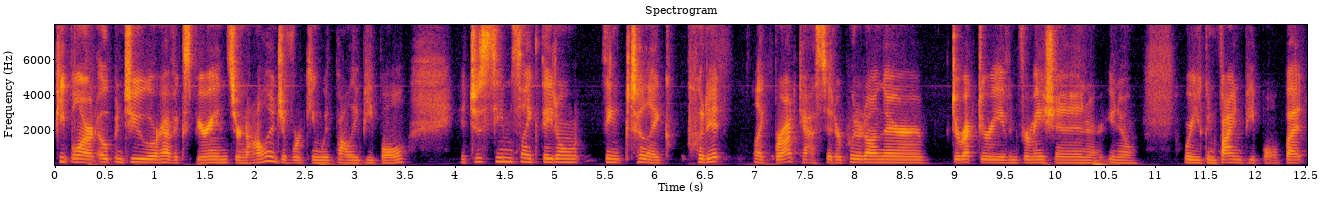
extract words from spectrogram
people aren't open to or have experience or knowledge of working with poly people it just seems like they don't think to like put it like broadcast it or put it on their directory of information or you know where you can find people but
